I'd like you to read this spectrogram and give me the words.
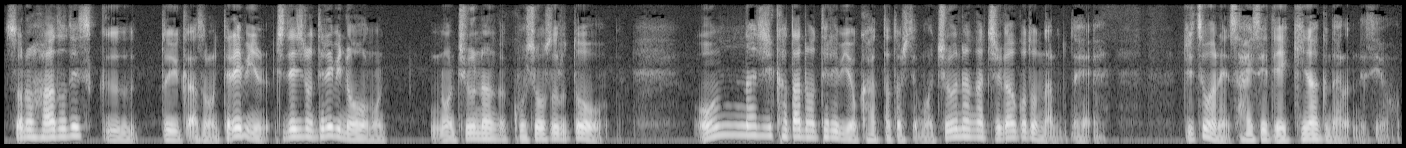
そのハードディスクというか、そのテレビ、地デジのテレビの方ののチューナーが故障すると、同じ型のテレビを買ったとしても、チューナーが違うことになるので、実はね、再生できなくなるんですよ。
